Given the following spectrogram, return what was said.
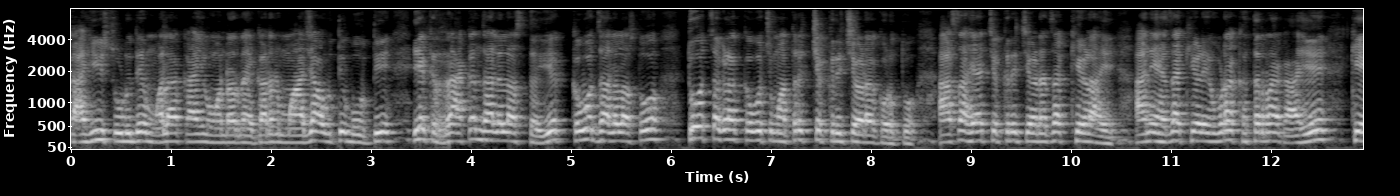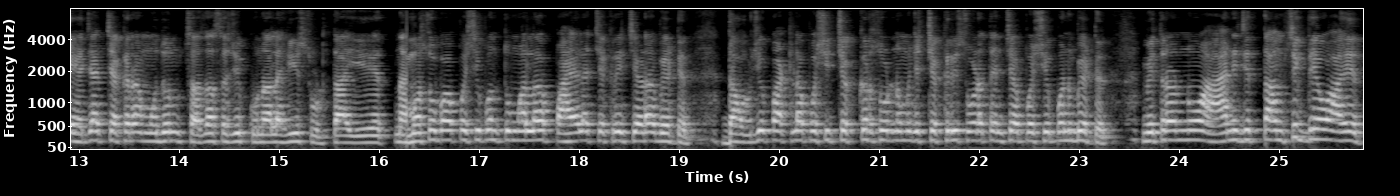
काही सोडू दे मला काही होणार नाही. कारण माझ्या अवतीभोवती एक राखण झालेला असतं एक कवच झालेला असतो. तो सगळा कवच मात्र चक्री चेडा करतो. असा ह्या चक्रीचेडाचा खेळ आहे. आणि ह्याचा खेळ एवढा खतरनाक आहे की ह्याच्या चक्रामधून सजासजी कुणालाही सुटता येत नाही. मसोबापाशी पण तुम्हाला पाहायला चक्री चेडा भेटेल. दावजी पाटलापाशी चक्कर सोडणं म्हणजे चक्री सोडा त्यांच्यापाशी पण भेटेल. मित्रांनो आणि जे तामसिक देव आहेत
